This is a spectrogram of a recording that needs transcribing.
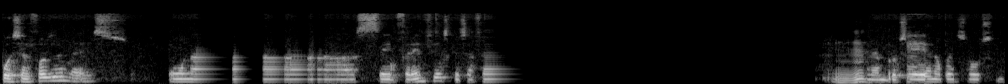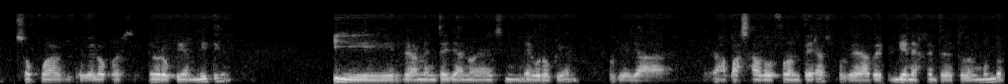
Pues el FOSDEM es una conferencias que se hacen mm. en Bruselas, en Open Source Software Developers European Meeting, y realmente ya no es europeo, porque ya ha pasado fronteras, porque viene gente de todo el mundo,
